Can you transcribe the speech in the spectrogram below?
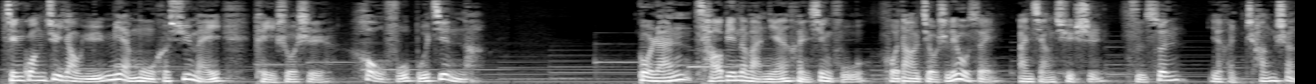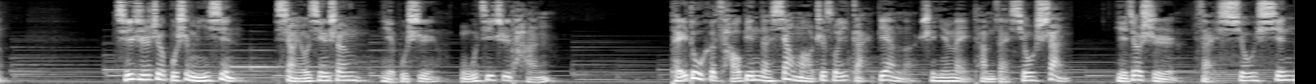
金光聚耀于面目和须眉，可以说是后福不尽呐。”果然，曹彬的晚年很幸福，活到九十六岁安详去世，子孙也很昌盛。其实这不是迷信。相由心生也不是无稽之谈。裴度和曹彬的相貌之所以改变了，是因为他们在修善，也就是在修心。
